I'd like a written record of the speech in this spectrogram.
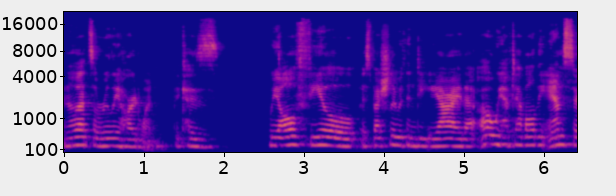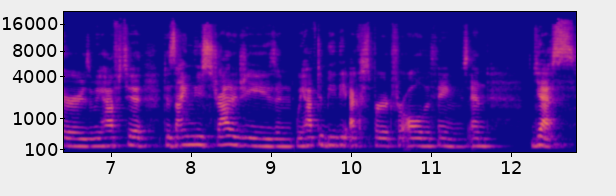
I know that's a really hard one because we all feel, especially within DEI, that, oh, we have to have all the answers. We have to design these strategies and we have to be the expert for all the things. And yes,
